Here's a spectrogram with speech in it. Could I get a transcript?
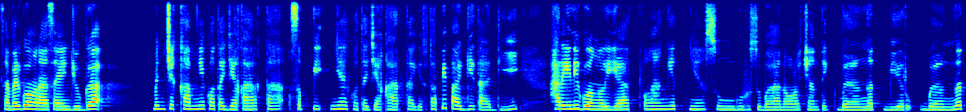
Sampai gue ngerasain juga mencekamnya kota Jakarta, sepinya kota Jakarta gitu. Tapi pagi tadi, hari ini gue ngeliat langitnya sungguh subhanallah cantik banget, biru banget.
